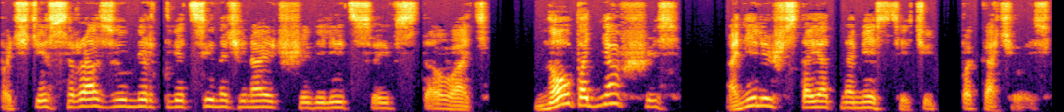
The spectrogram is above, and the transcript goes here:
Почти сразу мертвецы начинают шевелиться и вставать. Но, поднявшись, они лишь стоят на месте, чуть покачиваясь.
